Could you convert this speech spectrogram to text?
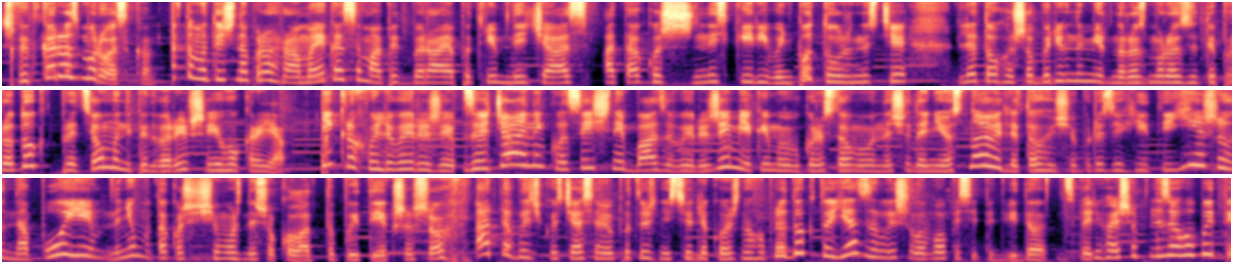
Швидка розморозка автоматична програма, яка сама підбирає потрібний час, а також низький рівень потужності для того, щоб рівномірно розморозити продукт, при цьому не підваривши його края. Мікрохвильовий режим звичайний класичний базовий режим, який ми використовуємо на щоденній основі для того, щоб розігріти їжу, напої. На ньому також ще можна шоколад топити, якщо що. А табличку з часом і потужністю для кожного продукту я залишила в описі під відео. Зберігай, щоб не загубити.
